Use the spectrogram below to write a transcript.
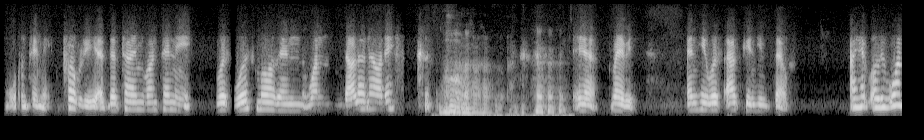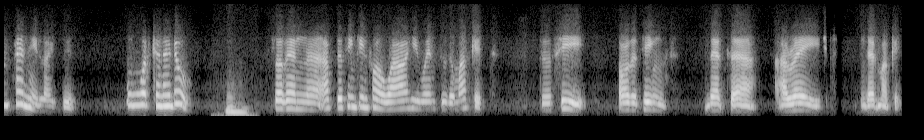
One penny. Probably at that time, one penny was worth more than one dollar nowadays. Yeah, maybe. And he was asking himself, I have only one penny like this. What can I do? So then, uh, after thinking for a while, he went to the market to see all the things that uh, are raised in that market.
